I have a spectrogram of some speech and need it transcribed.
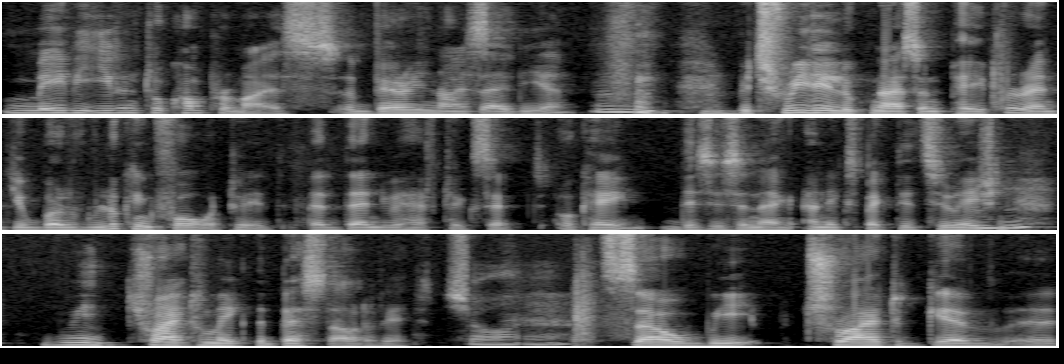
maybe even to compromise a very nice idea, which really looked nice on paper, and you were looking forward to it. But then you have to accept, okay, this is an unexpected situation. We try to make the best out of it. Sure. 예. So we try to give uh,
